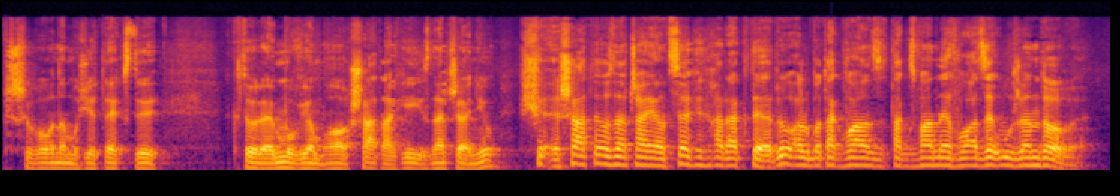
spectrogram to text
przypomną mu się teksty, które mówią o szatach i ich znaczeniu. Szaty oznaczają cechy charakteru albo tak, tak zwane władze urzędowe.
